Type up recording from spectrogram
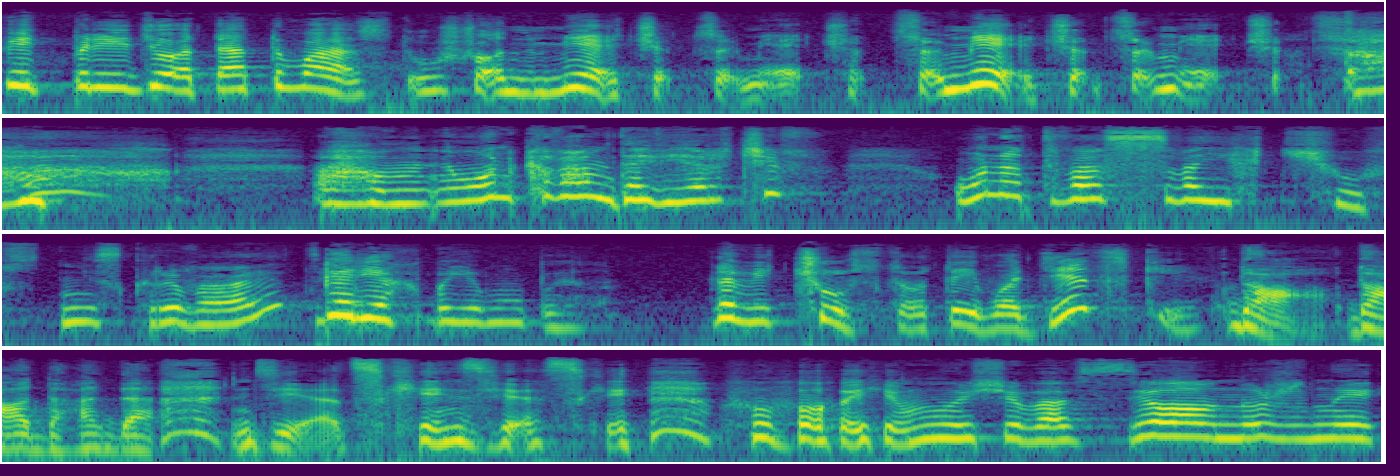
Ведь придет от вас, уж он мечется, мечется, мечется, мечется. Да? А он к вам доверчив? Он от вас своих чувств не скрывает? Грех бы ему было. Да ведь чувства-то его детские. Да, да, да, да, детский, детский. Ой, ему еще во всем нужны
